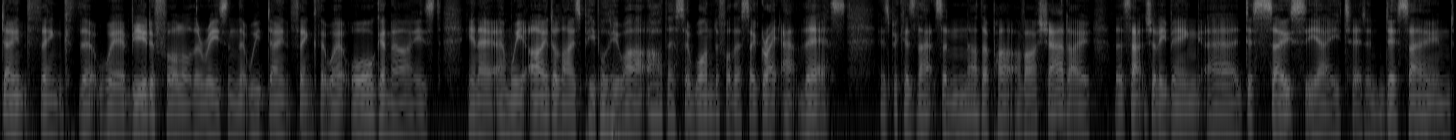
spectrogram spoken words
don't think that we're beautiful or the reason that we don't think that we're organized you know and we idolize people who are oh they're so wonderful. They're so great at this is because that's another part of our shadow that's actually being uh, dissociated and disowned.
